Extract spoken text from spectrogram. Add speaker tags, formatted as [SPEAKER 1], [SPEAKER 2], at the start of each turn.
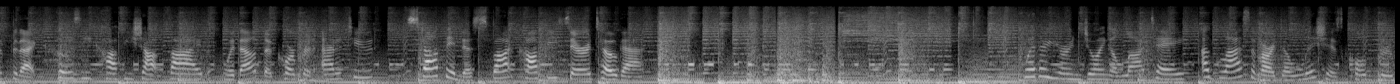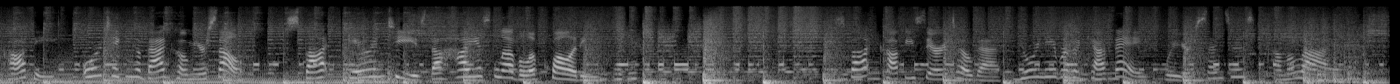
[SPEAKER 1] for that cozy coffee shop vibe without the corporate attitude? Stop into Spot Coffee Saratoga. Whether you're enjoying a latte, a glass of our delicious cold brew coffee, or taking a bag home yourself, Spot guarantees the highest level of quality. Spot Coffee Saratoga, your neighborhood cafe where your senses come alive.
